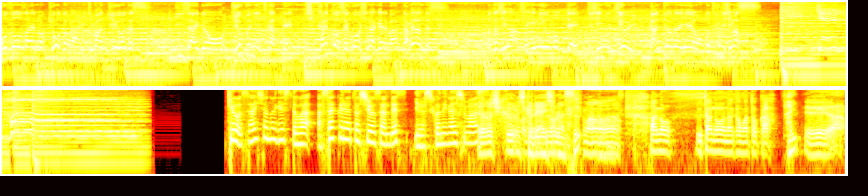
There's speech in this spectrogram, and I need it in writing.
構造材の強度が一番重要です。いい材料を十分に使ってしっかりと施工しなければダメなんです。私が責任を持って地震に強い頑丈な家をお作りします。今日最初のゲストは朝倉敏夫さんです。よろしくお願いします。よろしくお願いします。ます。あの歌の仲間とか、はいえーあ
